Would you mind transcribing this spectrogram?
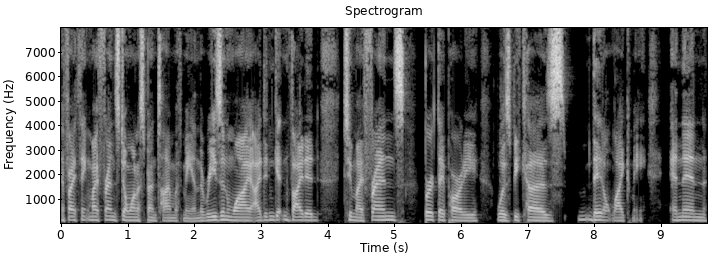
if I think my friends don't want to spend time with me, and the reason why I didn't get invited to my friends birthday party was because they don't like me. And then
